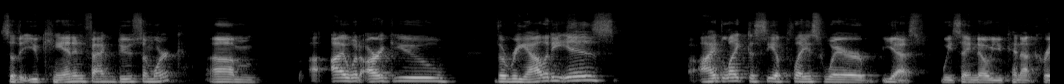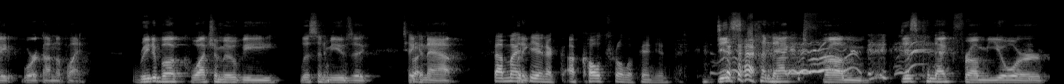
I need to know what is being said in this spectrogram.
so that you can in fact do some work. Um, I would argue the reality is I'd like to see a place where yes, we say no, you cannot create work on the plane. Read a book, watch a movie, listen to music, take Right. a nap. That might Like- be an, a cultural opinion. Disconnect from disconnect from your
